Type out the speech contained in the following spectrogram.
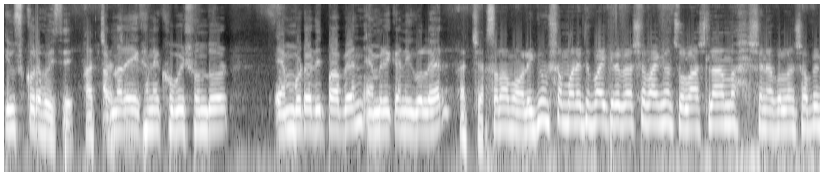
ইউজ করা হয়েছে। আচ্ছা, আপনারা আচ্ছা। এখানে খুবই সুন্দর এমব্রয়ডারি পাবেন আমেরিকান ইগলের আচ্ছা আসসালামু আলাইকুম। সম্মানিত পাইকারি ব্যবসা পাইকারি চলে আসলাম সেনাকল্যাণ শপিং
